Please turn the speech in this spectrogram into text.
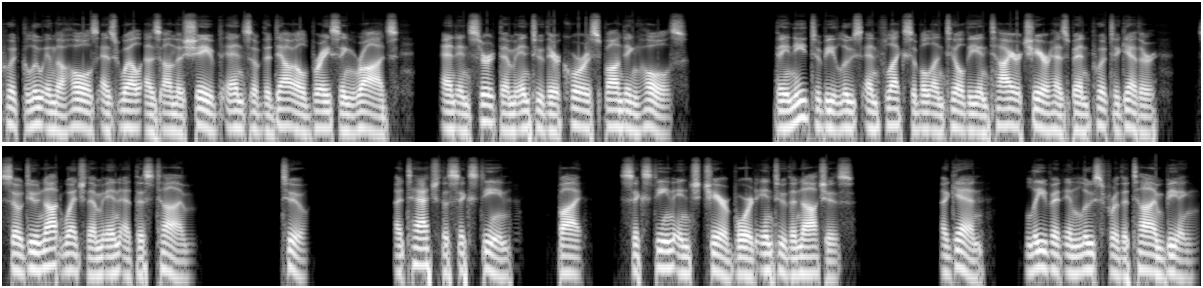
put glue in the holes as well as on the shaved ends of the dowel bracing rods, and insert them into their corresponding holes. They need to be loose and flexible until the entire chair has been put together, so do not wedge them in at this time. 2. Attach the 16 by 16 inch chair board into the notches. Again, leave it in loose for the time being.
